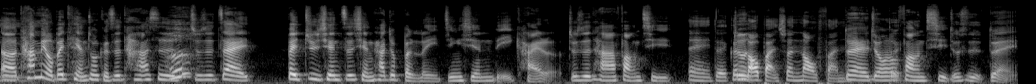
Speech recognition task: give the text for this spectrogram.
呃，他没有被填错，可是他是啊就是在被拒签之前，他就本人已经先离开了，就是他放弃，哎，对，跟老板算闹翻。，对，就放弃，就是对。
